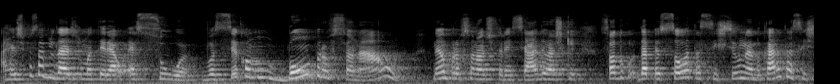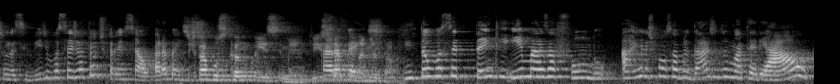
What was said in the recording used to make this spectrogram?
A responsabilidade do material é sua. Você como um bom profissional, né, um profissional diferenciado, eu acho que só do- da pessoa tá assistindo, né, do cara tá assistindo esse vídeo, você já tem um diferencial. Parabéns. Você está buscando conhecimento, isso é Parabéns. fundamental. Então você tem que ir mais a fundo. A responsabilidade do material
